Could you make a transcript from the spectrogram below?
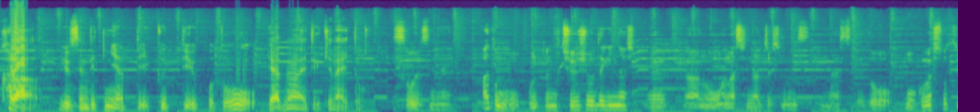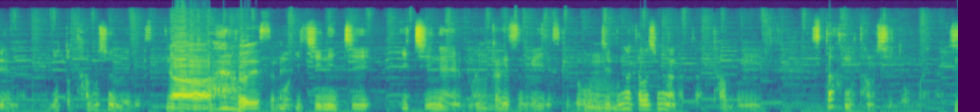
から優先的にやっていくっていうことをやらないといけないと。そうですね。あともう本当に抽象的なあのお話になっちゃいますけど僕が一つ言うのはもっと楽しむべきですね。ああなるほどですね。もう1日1年、まあ、1か月でもいいですけど、うん、自分が楽しめなかったら多分スタッフも楽しいと思えないし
